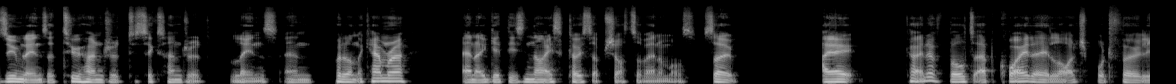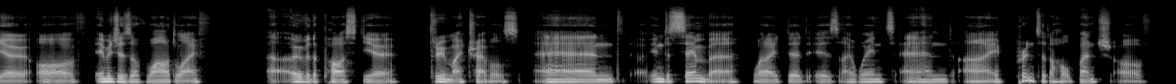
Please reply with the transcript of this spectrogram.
zoom lens, a 200 to 600 lens, and put it on the camera. And I get these nice close up shots of animals. So I kind of built up quite a large portfolio of images of wildlife uh, over the past year through my travels. And in December, what I did is I went and I printed a whole bunch of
